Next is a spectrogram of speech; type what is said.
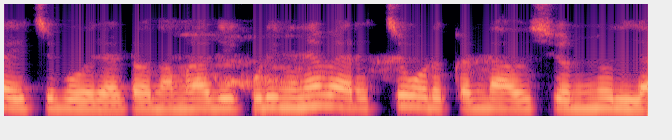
തയ്ച്ചു പോരുക കേട്ടോ നമ്മൾ അതിൽ കൂടി ഇങ്ങനെ വരച്ചു കൊടുക്കേണ്ട ആവശ്യമൊന്നുമില്ല.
